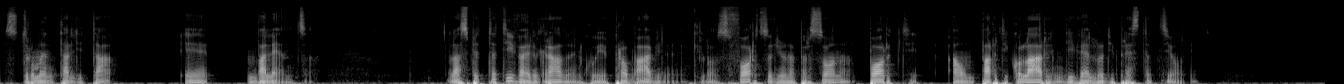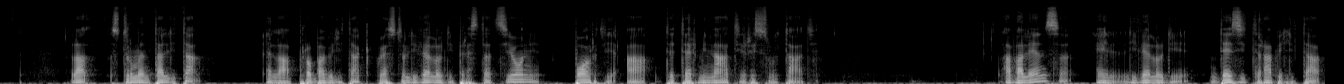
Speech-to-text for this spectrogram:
strumentalità e valenza. L'aspettativa è il grado in cui è probabile che lo sforzo di una persona porti a un particolare livello di prestazioni. La strumentalità è la probabilità che questo livello di prestazioni porti a determinati risultati. La valenza è il livello di desiderabilità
